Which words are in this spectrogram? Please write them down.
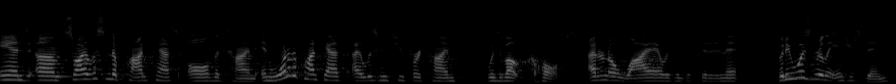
And um, so I listen to podcasts all the time. And one of the podcasts I listened to for a time was about cults. I don't know why I was interested in it, but it was really interesting.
